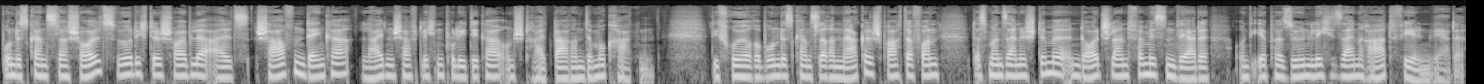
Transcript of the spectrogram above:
Bundeskanzler Scholz würdigte Schäuble als scharfen Denker, leidenschaftlichen Politiker und streitbaren Demokraten. Die frühere Bundeskanzlerin Merkel sprach davon, dass man seine Stimme in Deutschland vermissen werde und ihr persönlich sein Rat fehlen werde werde.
